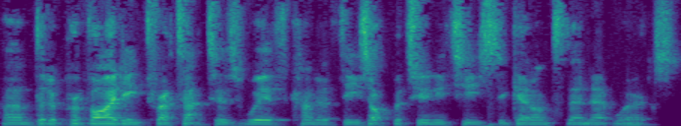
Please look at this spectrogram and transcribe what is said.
um, that are providing threat actors with kind of these opportunities to get onto their networks?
